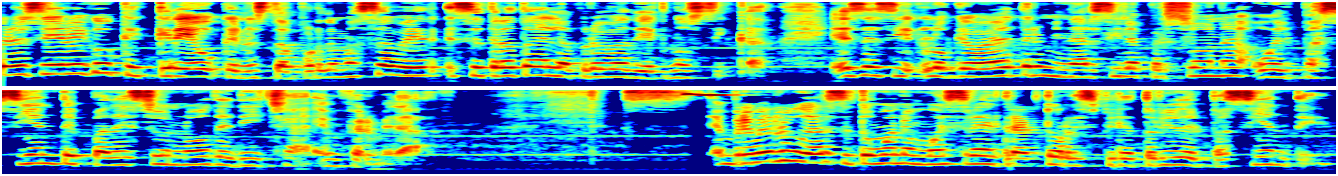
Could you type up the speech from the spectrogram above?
Pero si hay algo que creo que no está por demás saber, se trata de la prueba diagnóstica, es decir, lo que va a determinar si la persona o el paciente padece o no de dicha enfermedad. En primer lugar, se toma una muestra del tracto respiratorio del paciente.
